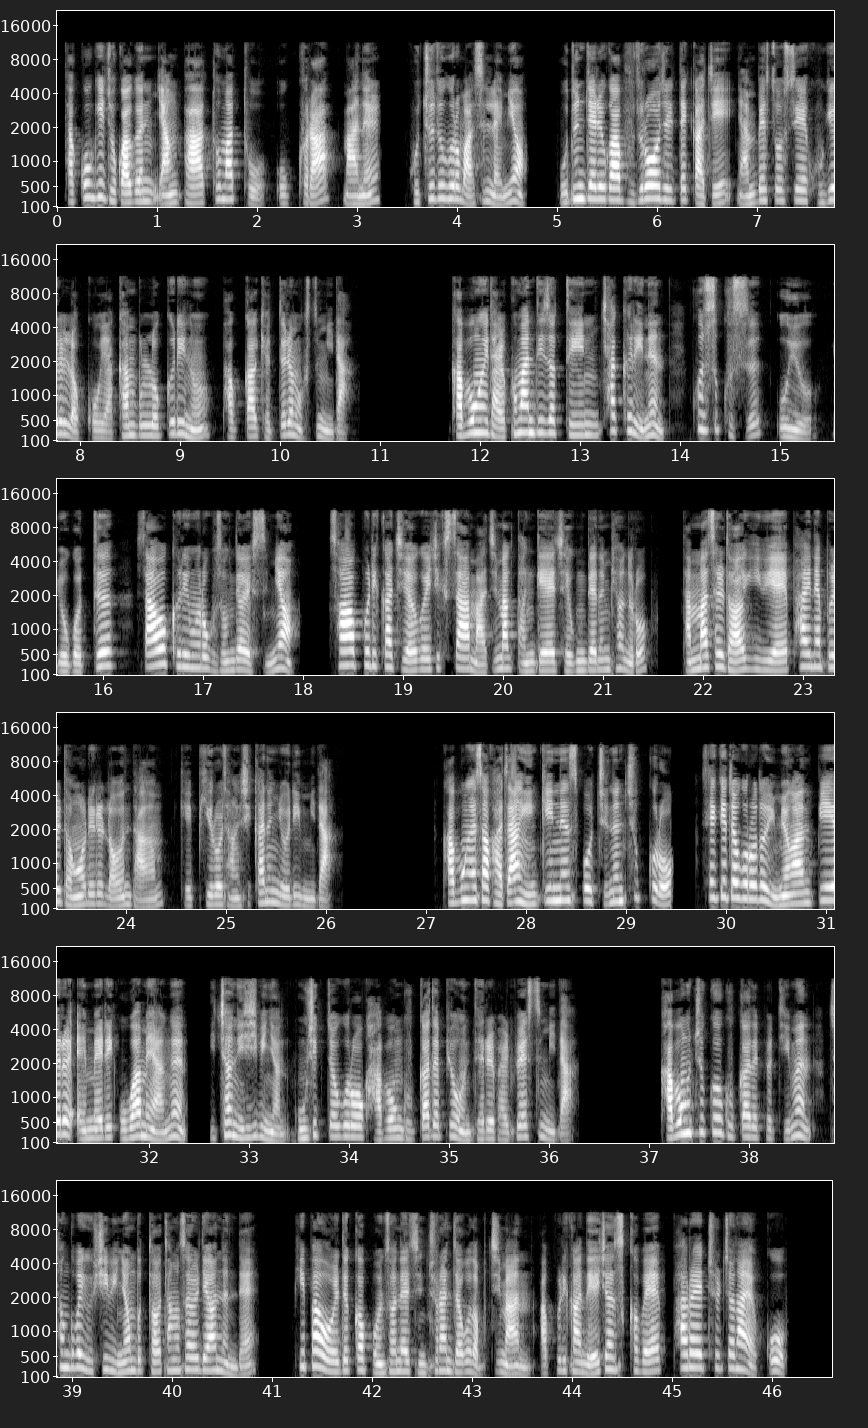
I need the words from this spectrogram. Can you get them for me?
닭고기 조각은 양파, 토마토, 오크라, 마늘, 고추 등으로 맛을 내며 모든 재료가 부드러워질 때까지 얌베 소스에 고기를 넣고 약한 불로 끓인 후 밥과 곁들여 먹습니다. 가봉의 달콤한 디저트인 차크리는 쿠스쿠스, 우유, 요거트, 사워크림으로 구성되어 있으며 서아프리카 지역의 식사 마지막 단계에 제공되는 편으로 단맛을 더하기 위해 파인애플 덩어리를 넣은 다음 계피로 장식하는 요리입니다. 가봉에서 가장 인기 있는 스포츠는 축구로 세계적으로도 유명한 피에르 에메릭 오바메양은 2022년 공식적으로 가봉 국가대표 은퇴를 발표했습니다. 가봉 축구 국가대표팀은 1962년부터 창설되었는데 피파 월드컵 본선에 진출한 적은 없지만 아프리카 네이션스컵에 8회 출전하였고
